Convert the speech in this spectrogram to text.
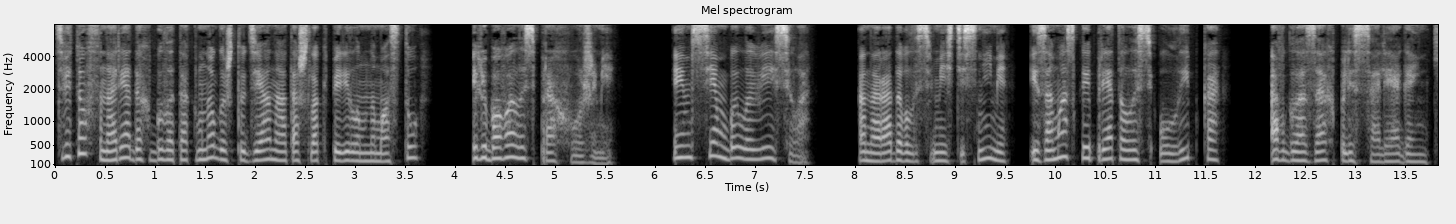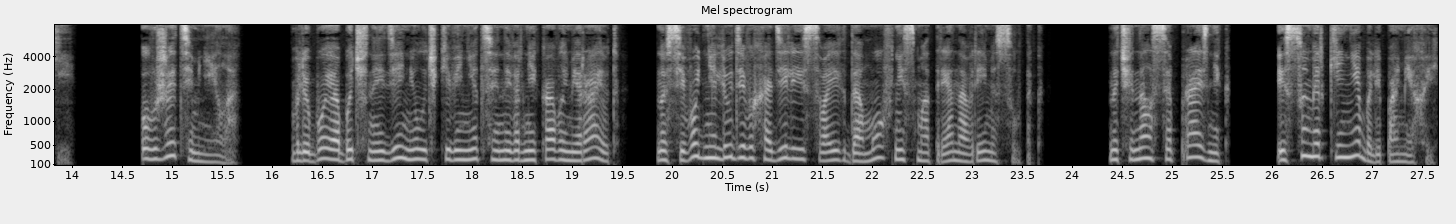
Цветов в нарядах было так много, что Диана отошла к перилам на мосту и любовалась прохожими. Им всем было весело. Она радовалась вместе с ними, и за маской пряталась улыбка, а в глазах плясали огоньки. Уже темнело. В любой обычный день улочки Венеции наверняка вымирают, но сегодня люди выходили из своих домов, несмотря на время суток. Начинался праздник, и сумерки не были помехой.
